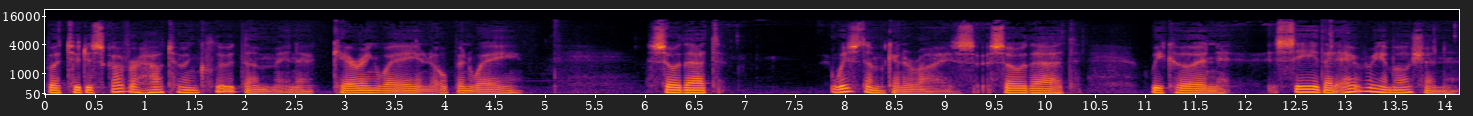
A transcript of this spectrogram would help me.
But to discover how to include them in a caring way, in an open way, so that wisdom can arise, so that we can see that every emotion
